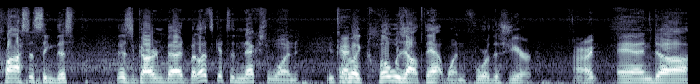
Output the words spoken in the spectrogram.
processing this this garden bed, but let's get to the next one Okay. and really close out that one for this year. all right. And uh,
